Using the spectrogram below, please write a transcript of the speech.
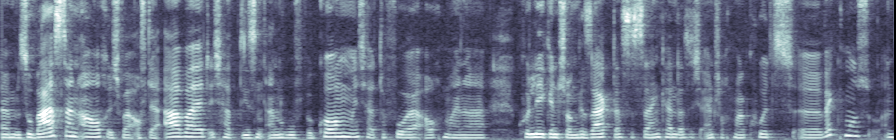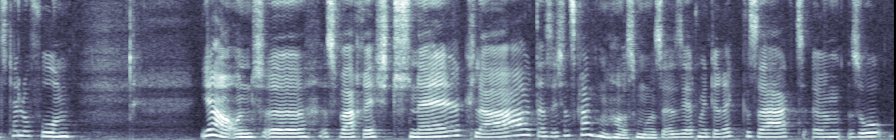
Ähm, so war es dann auch. Ich war auf der Arbeit, ich habe diesen Anruf bekommen. Ich hatte vorher auch meiner Kollegin schon gesagt, dass es sein kann, dass ich einfach mal kurz äh, weg muss ans Telefon. Ja, und äh, es war recht schnell klar, dass ich ins Krankenhaus muss. Also sie hat mir direkt gesagt, ähm, so,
